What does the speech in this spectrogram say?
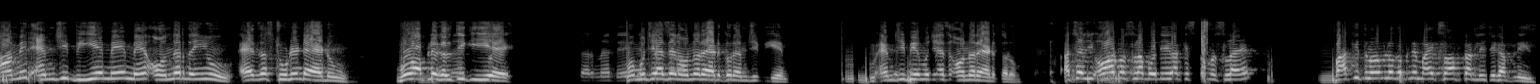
Aamir M G B A में मैं ऑनर नहीं हूँ एज अ स्टूडेंट एड हूँ। वो आपने गलती की है। सर मैं वो मुझे एज एन ऑनर ऐड करो M G B A M G B मुझे एज ऑनर ऐड करो। अच्छा जी और मसला बोलिएगा किसका मसला है? बाकी तमाम लोग अपने माइक्स ऑफ़ कर लीजिएगा प्लीज़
